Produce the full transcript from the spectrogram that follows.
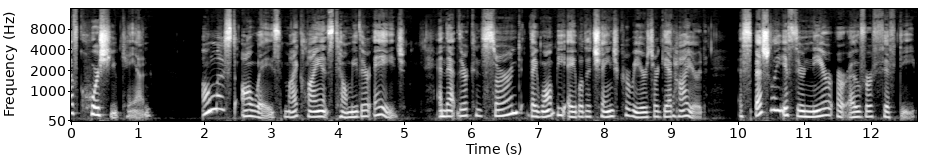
Of course you can. Almost always, my clients tell me their age and that they're concerned they won't be able to change careers or get hired, especially if they're near or over 50.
